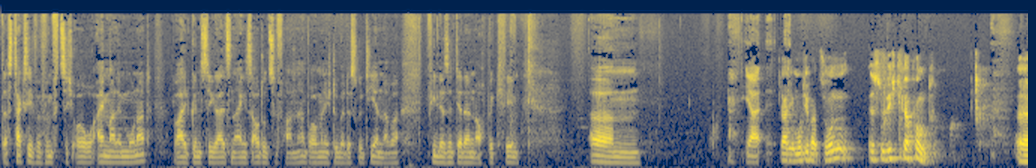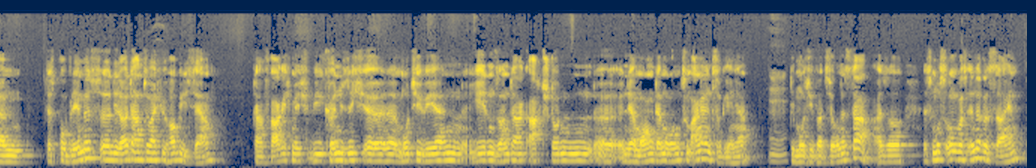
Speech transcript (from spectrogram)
das Taxi für 50 Euro einmal im Monat war halt günstiger als ein eigenes Auto zu fahren. Ne? Brauchen wir nicht drüber diskutieren, aber viele sind ja dann auch bequem. Ähm, ja. ja, die Motivation ist ein wichtiger Punkt. Ähm, das Problem ist, äh, die Leute haben zum Beispiel Hobbys, ja. Da frage ich mich, wie können die sich äh, motivieren, jeden Sonntag acht Stunden äh, in der Morgendämmerung zum Angeln zu gehen, ja? Mhm. Die Motivation ist da. Also es muss irgendwas Inneres sein,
